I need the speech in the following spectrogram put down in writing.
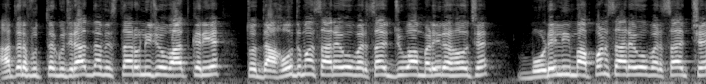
આ તરફ ઉત્તર ગુજરાતના વિસ્તારોની જો વાત કરીએ, તો દાહોદમાં સારો એવો વરસાદ જોવા મળી રહ્યો છે. બોડેલીમાં પણ સારો એવો વરસાદ છે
